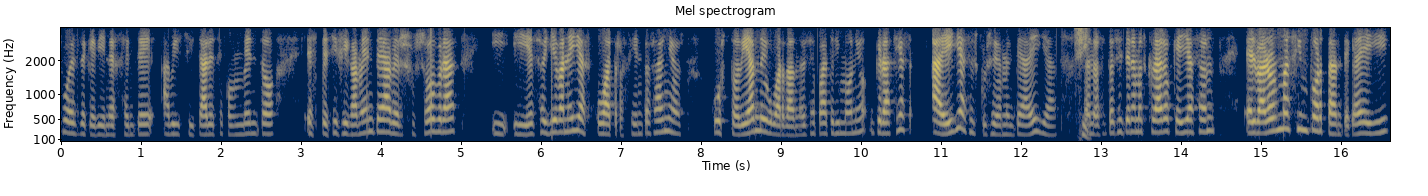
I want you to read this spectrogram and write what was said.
pues de que viene gente a visitar ese convento específicamente, a ver sus obras, y, y eso llevan ellas 400 años custodiando y guardando ese patrimonio gracias a ellas, exclusivamente a ellas. nosotros sí tenemos claro que ellas son el valor más importante que hay allí,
